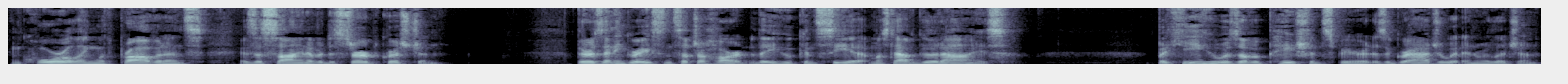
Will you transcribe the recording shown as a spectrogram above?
and quarreling with providence is a sign of a disturbed Christian. There is any grace in such a heart, they who can see it must have good eyes. But he who is of a patient spirit is a graduate in religion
